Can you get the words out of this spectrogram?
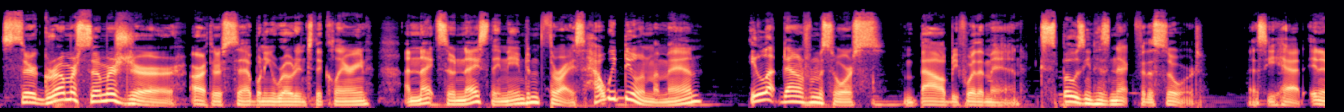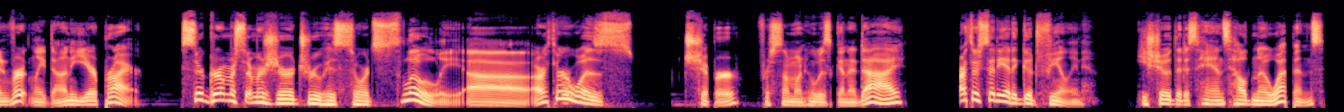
Sir Gromer Somerjeur, Arthur said when he rode into the clearing. A knight so nice they named him thrice. How we doing, my man? He leapt down from his horse and bowed before the man, exposing his neck for the sword, as he had inadvertently done a year prior. Sir Gromer drew his sword slowly. Uh, Arthur was chipper for someone who was gonna die. Arthur said he had a good feeling. He showed that his hands held no weapons,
